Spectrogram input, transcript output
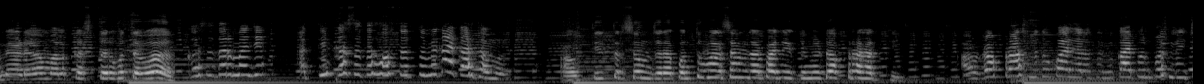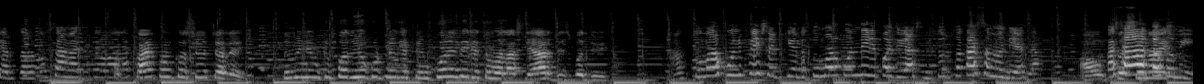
मॅडम मला कस तर होतं व. कसं तर म्हणजे? आ, ती कसं तर होत तुम्ही काय करता मग? अहो ती तर समजा पण तुम्हाला समजा पाहिजे तुम्ही डॉक्टर आहात की. अहो डॉक्टर असलं तर काय झालं तुम्ही. काय पण प्रश्न विचारता कसं सांगायचं ते मला. काय पण कसं विचारलंय? तुम्ही नेमकी पदवी कुठून घेतली आणि कोणी दिली तुम्हाला असली अर्धीच पदवी? तुम्हाला कोणी पेशंट केलं तुम्हाला कोण दिली पदवी असली? तुमचा काय संबंध याचा? अहो कसा तसं होता नाही. तुम्ही?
